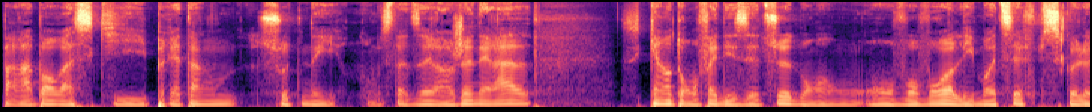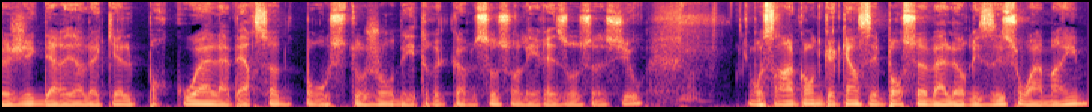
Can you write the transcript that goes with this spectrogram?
par rapport à ce qu'ils prétendent soutenir. Donc, c'est-à-dire, en général, quand on fait des études, on, on, va voir les motifs psychologiques derrière lesquels pourquoi la personne pose toujours des trucs comme ça sur les réseaux sociaux on se rend compte que quand c'est pour se valoriser soi-même,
